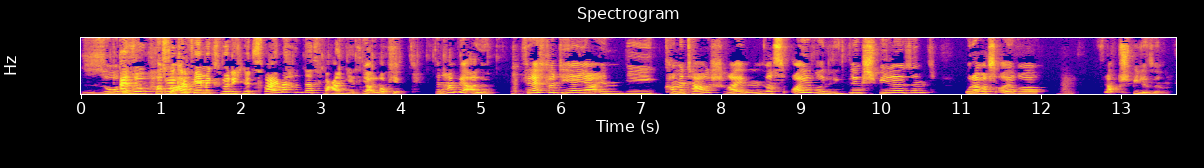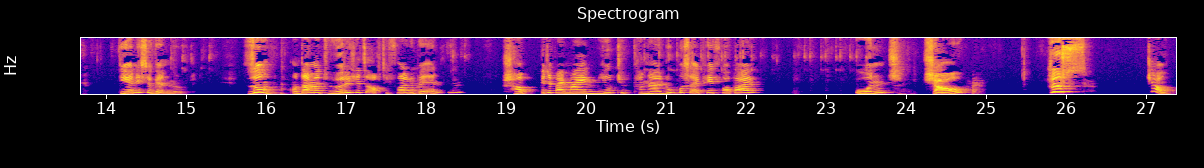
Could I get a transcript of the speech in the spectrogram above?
So, dann Also Pokémon? Café Mix würde ich eine 2 machen, das waren jetzt Ja, alle. okay. Dann haben wir alle. Vielleicht könnt ihr ja in die Kommentare schreiben, was eure Lieblingsspiele sind oder was eure Flop-Spiele sind, die ihr nicht so gern mögt. So, und damit würde ich jetzt auch die Folge beenden. Schaut bitte bei meinem YouTube-Kanal Lupus LP vorbei. Und ciao. Tschüss! Ciao.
